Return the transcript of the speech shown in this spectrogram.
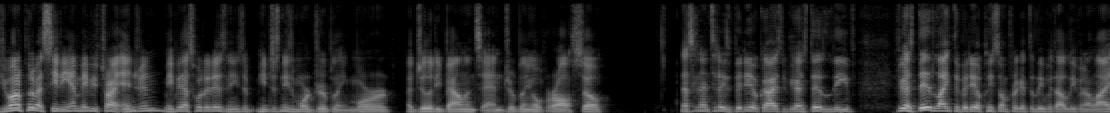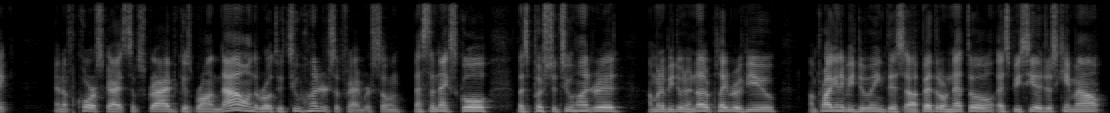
If you want to put him at CDM, maybe try engine. Maybe that's what it is. And he's a, he just needs more dribbling, more agility, balance, and dribbling overall. So that's gonna end today's video, guys. If you guys did leave, if you guys did like the video, please don't forget to leave without leaving a like. And of course, guys, subscribe because we're on now on the road to 200 subscribers. So that's the next goal. Let's push to 200. I'm gonna be doing another play review. I'm probably gonna be doing this uh, Pedro Neto SBC that just came out.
